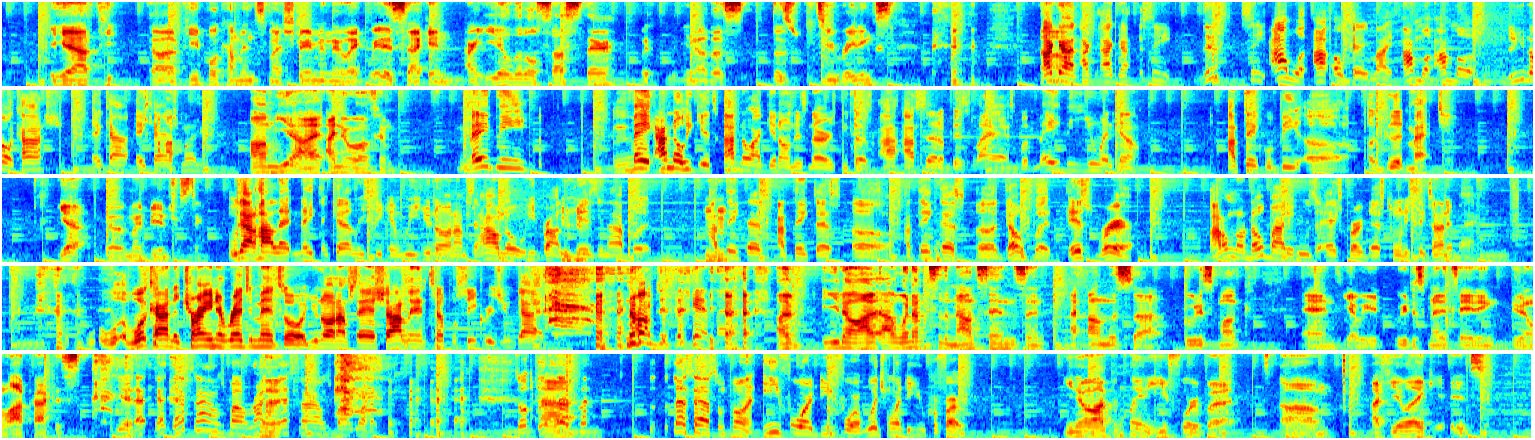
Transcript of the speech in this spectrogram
Yeah, pe- uh, people come into my stream and they're like, "Wait a second, aren't you a little sus there with you know those those two ratings?" I Um, got, I, I got. See this. See, I would. I okay. Like I'm a. I'm a. Do you know Akash? Akash, Akash Money. Um, yeah, I, I know of him. Maybe. May I know he gets. I know I get on his nerves because I, I set up his last. But maybe you and him, I think would be a a good match. Yeah, yeah, it might be interesting. We gotta holler at Nathan Kelly. See, can we? You know what I'm saying? I don't know. He probably Mhm. busy now, but I Mhm. think that's I think that's uh I think that's uh dope, but it's rare. I don't know nobody who's an expert that's 2600 man. Wh- what kind of training regiments or you know what I'm saying? Shaolin Temple secrets you got? no, I'm just saying, man. yeah, I've you know I, I went up to the mountains and I found this uh, Buddhist monk, and yeah, we we were just meditating, doing a lot of practice. Yeah, that, that, that sounds about right. But- that sounds about right. So Uh, let, let, let's have some fun. E4 or D4, which one do you prefer? You know, I've been playing E4, but um, I feel like it's.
